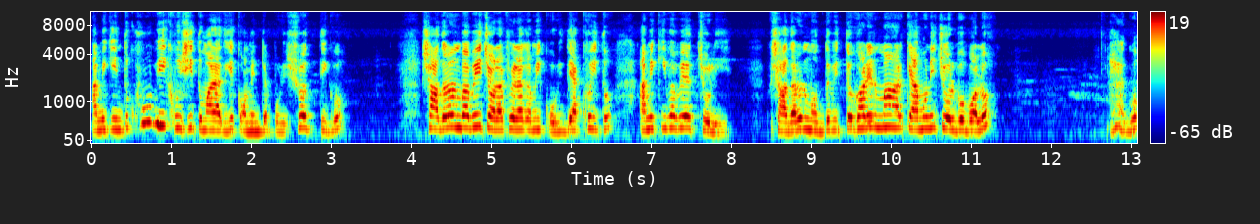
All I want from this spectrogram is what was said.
আমি কিন্তু খুবই খুশি তোমার আজকে কমেন্টটা পড়ে, সত্যি গো। সাধারণভাবেই চলাফেরা আমি করি, দেখোই তো, আমি কীভাবে আর চলি? সাধারণ মধ্যবিত্ত ঘরের মা আর কেমনই চলবো বলো? হ্যাঁ গো,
